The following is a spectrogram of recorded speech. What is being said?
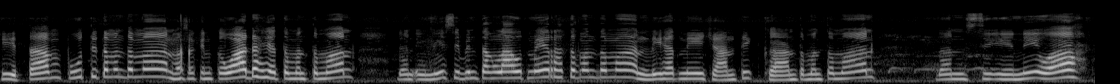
hitam putih teman-teman. Masukin ke wadah ya teman-teman. Dan ini si bintang laut merah teman-teman. Lihat nih cantik kan teman-teman. Dan si ini wah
